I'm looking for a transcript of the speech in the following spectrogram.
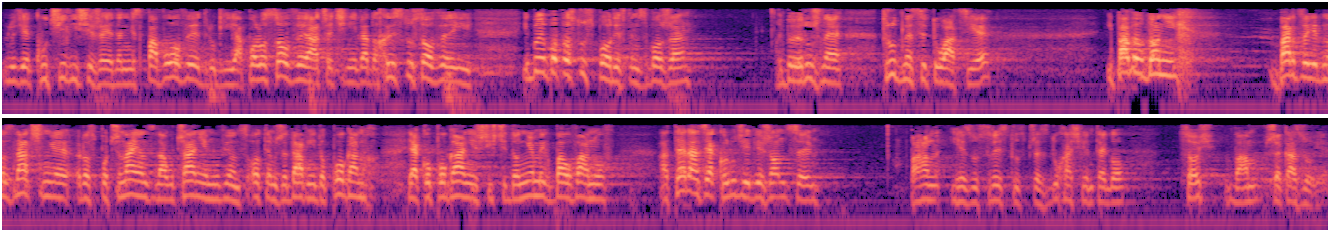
ludzie kłócili się, że jeden jest Pawłowy, drugi Apolosowy, a trzeci nie wiadomo Chrystusowy i, i były po prostu spory w tym zborze. Były różne trudne sytuacje. I Paweł do nich bardzo jednoznacznie rozpoczynając nauczanie, mówiąc o tym, że dawniej do pogan, jako poganie szliście do niemych bałwanów, a teraz jako ludzie wierzący Pan Jezus Chrystus przez Ducha Świętego coś wam przekazuje.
